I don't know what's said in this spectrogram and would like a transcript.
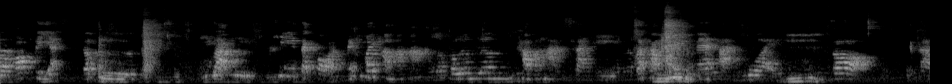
เราก็เปลี่ยนก็คือจากที่แต่ก่อนไม่ค่อยทำอาหารเราก็เริ่มเริ่มทำอาหารทานเองแล้วก็ทำให้คุณแม่ทานด้วย อืมก็อ่า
